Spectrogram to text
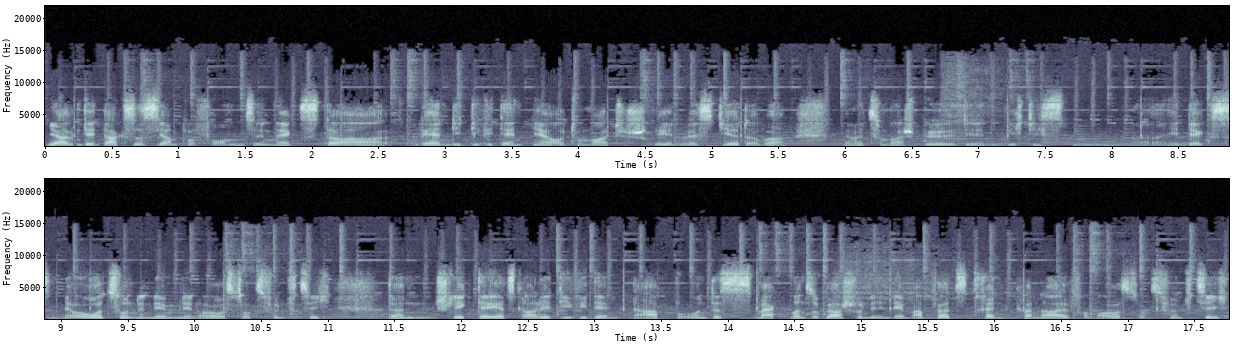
Ja, den DAX ist ja ein Performance-Index. Da werden die Dividenden ja automatisch reinvestiert. Aber wenn wir zum Beispiel den wichtigsten äh, Index in der Eurozone nehmen, den Eurostox 50, dann schlägt er jetzt gerade Dividenden ab. Und das merkt man sogar schon in dem Abwärtstrendkanal vom Eurostox 50.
